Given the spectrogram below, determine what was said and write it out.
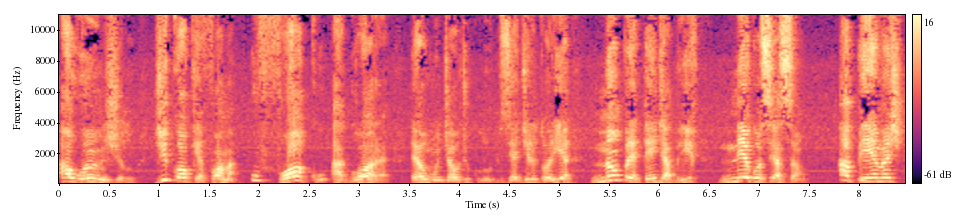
ao Ângelo. De qualquer forma, o foco agora é o Mundial de Clubes e a diretoria não pretende abrir negociação. Apenas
